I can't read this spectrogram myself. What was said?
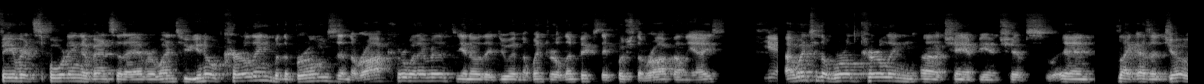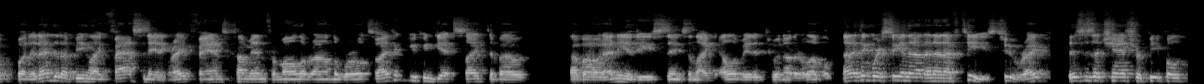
favorite sporting events that I ever went to. You know, curling with the brooms and the rock or whatever. You know, they do it in the Winter Olympics. They push the rock on the ice. Yeah. I went to the World Curling uh, Championships and like as a joke, but it ended up being like fascinating, right? Fans come in from all around the world, so I think you can get psyched about about any of these things and like elevate it to another level. And I think we're seeing that in NFTs too, right? This is a chance for people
